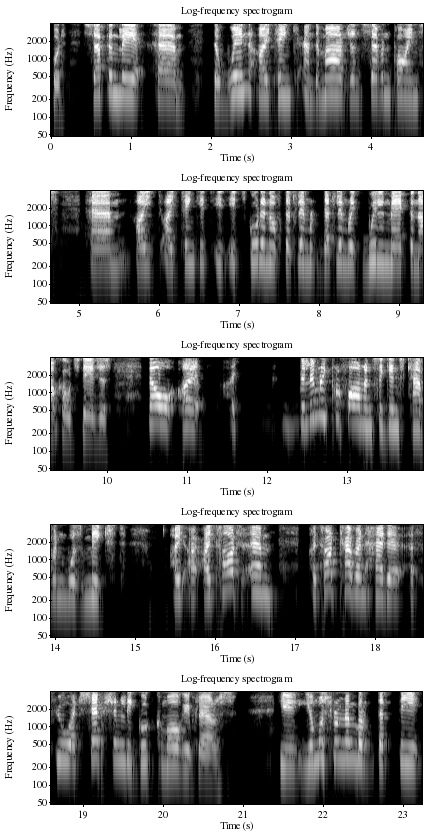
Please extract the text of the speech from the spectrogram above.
But certainly um, the win, I think, and the margin, seven points, um, I, I think it, it, it's good enough that, Limerick, that Limerick will make the knockout stages. Now, I, I, the Limerick performance against Cavan was mixed. I, I, I thought um, I thought Cavan had a, a few exceptionally good Camogie players. You, you must remember that the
